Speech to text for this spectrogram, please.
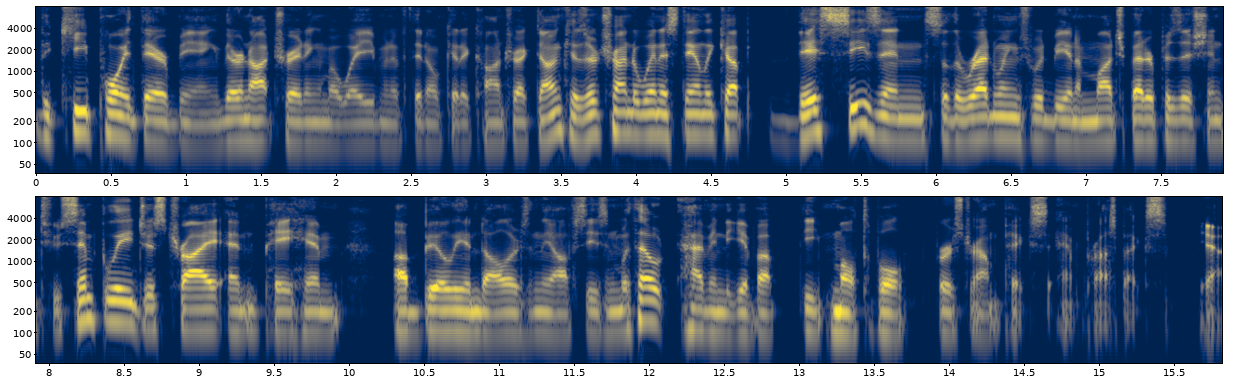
the key point there being they're not trading him away even if they don't get a contract done because they're trying to win a Stanley Cup this season. So the Red Wings would be in a much better position to simply just try and pay him a billion dollars in the offseason without having to give up the multiple first round picks and prospects. Yeah.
